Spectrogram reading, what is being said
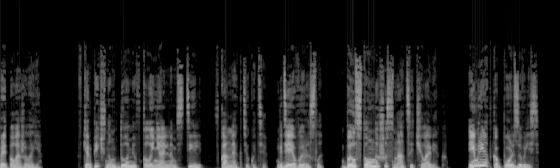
Предположила я. В кирпичном доме в колониальном стиле в Коннектикуте, где я выросла, был стол на 16 человек. Им редко пользовались,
